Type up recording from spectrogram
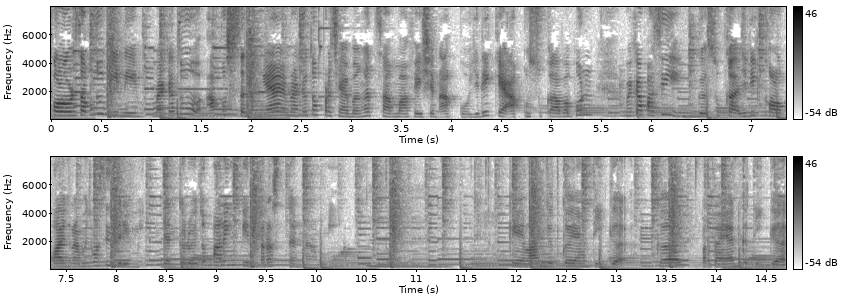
followers aku tuh gini mereka tuh aku senengnya mereka tuh percaya banget sama fashion aku. Jadi kayak aku suka apa pun mereka pasti juga suka. Jadi kalau paling rame itu pasti Dreamy. Dan kedua itu paling Pinterest dan Nami. Oke lanjut ke yang tiga. Ke pertanyaan ketiga.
